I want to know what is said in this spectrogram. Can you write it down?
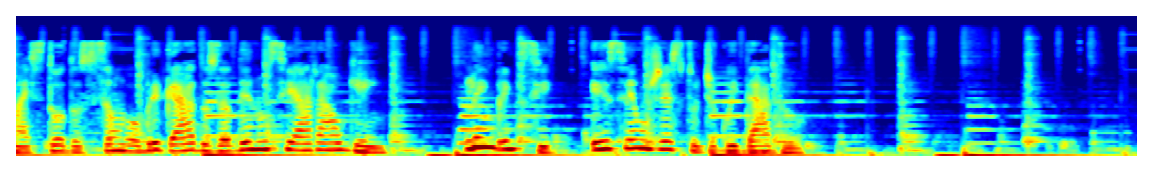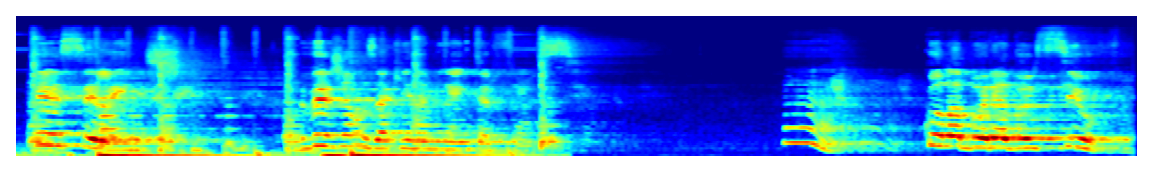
mas todos são obrigados a denunciar alguém. Lembrem-se, esse é um gesto de cuidado. Aqui na minha interface. Ah, colaborador Silva.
